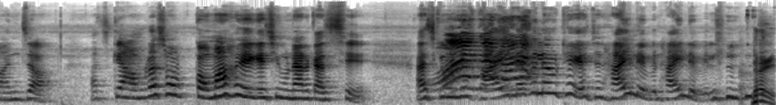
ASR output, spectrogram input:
মাঞ্জা। আজকে আমরা সব কমা হয়ে গেছি উনার কাছে। আজকে উনি হাই লেভেলে উঠে গেছেন। হাই লেভেল হাই লেভেল হয়ে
